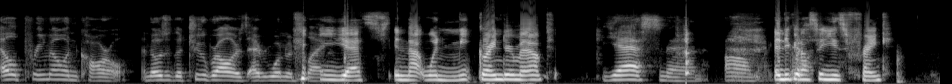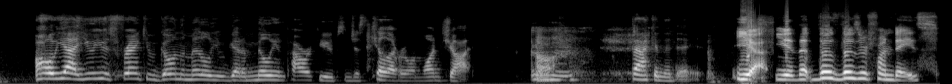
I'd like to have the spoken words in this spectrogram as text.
El Primo and Carl, and those are the two brawlers everyone would play. Yes, in that one meat grinder map. yes, man. Oh. And you could also use Frank. Oh yeah, you use Frank. You would go in the middle. You would get a million power cubes and just kill everyone one shot. Mhm. Back in the day. Yeah, yeah, that th- those are fun days.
